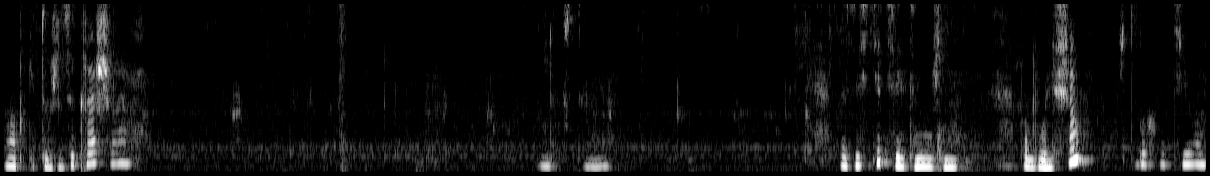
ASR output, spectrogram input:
Лапки тоже закрашиваем. Развести цвета нужно побольше, чтобы хватило.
